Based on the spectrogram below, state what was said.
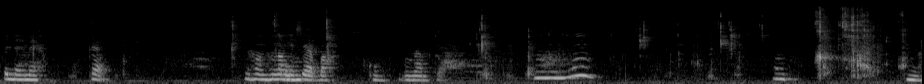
เป็นไงแม่แซ่บน้องน้องเห็นแซ่บปะคุมกำลังจ้าอืมอืม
